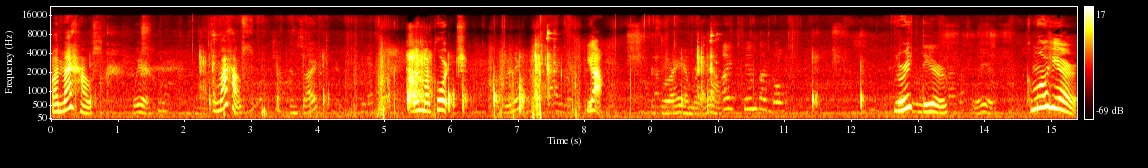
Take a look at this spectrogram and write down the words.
On my house. Where? On my house. Inside? On my porch. Really? Yeah. That's where I am right now. You're Right there. Where? Come over here.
